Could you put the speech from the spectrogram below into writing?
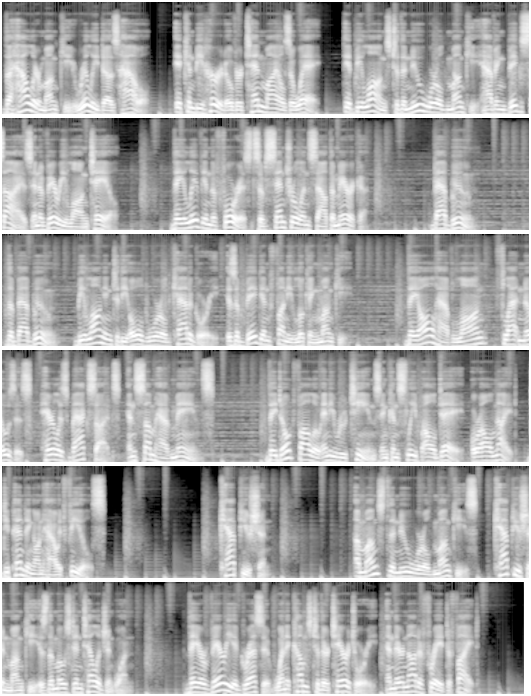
The howler monkey really does howl. It can be heard over 10 miles away. It belongs to the New World monkey having big size and a very long tail. They live in the forests of Central and South America. Baboon. The baboon, belonging to the Old World category, is a big and funny looking monkey. They all have long, flat noses, hairless backsides, and some have manes. They don't follow any routines and can sleep all day or all night, depending on how it feels. Capuchin. Amongst the New World monkeys, Capuchin monkey is the most intelligent one. They are very aggressive when it comes to their territory, and they're not afraid to fight.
